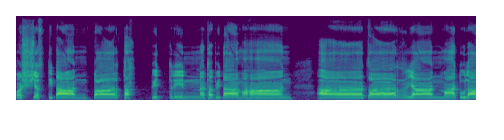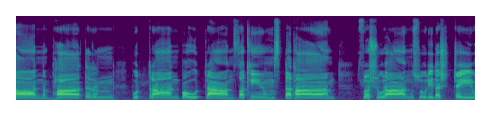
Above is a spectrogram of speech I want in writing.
पश्यस्थितान् पार्थः पितॄन्नथ पितामहान् आचार्यान् मातुलान् भ्रातॄन् पुत्रान् पौत्रान् सखींस्तथा श्वशुरान् सुहृदश्चैव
